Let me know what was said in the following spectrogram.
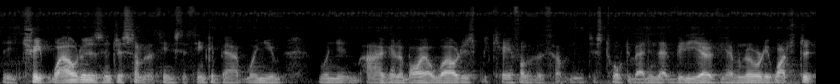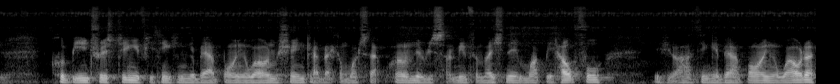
the cheap welders and just some of the things to think about when you when you are going to buy a welder. Just be careful of the something just talked about in that video. If you haven't already watched it, could be interesting. If you're thinking about buying a welding machine, go back and watch that one. There is some information there might be helpful if you are thinking about buying a welder.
